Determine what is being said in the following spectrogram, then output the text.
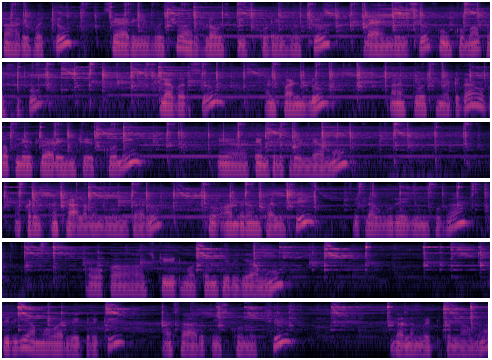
సారీ ఇవ్వచ్చు. శారీ ఇవ్వచ్చు ఆరు బ్లౌజ్ పీస్ కూడా ఇవ్వచ్చు. బ్యాంగిల్స్ కుంకుమ పసుపు ఫ్లవర్స్ అండ్ పండ్లు మనకు తోచినట్టుగా ఒక ప్లేట్లో అరేంజ్ చేసుకొని టెంపుల్కి వెళ్ళాము. అక్కడ ఇంకా చాలామంది ఉంటారు. సో అందరం కలిసి ఇట్లా ఊరేగింపుగా ఒక స్ట్రీట్ మొత్తం తిరిగాము. తిరిగి అమ్మవారి దగ్గరికి ఆ సారీ తీసుకొని వచ్చి దండం పెట్టుకున్నాము.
